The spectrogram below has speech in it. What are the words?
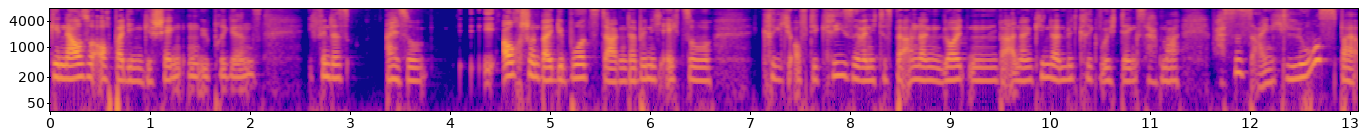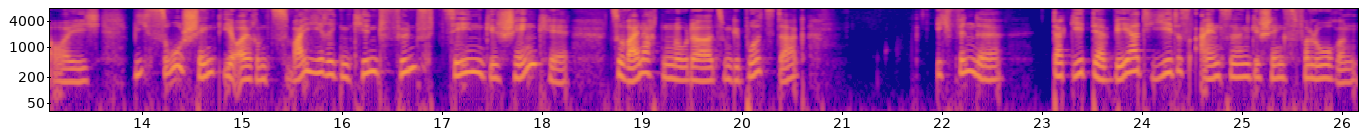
Genauso auch bei den Geschenken übrigens. Ich finde es, also auch schon bei Geburtstagen, da bin ich echt so, kriege ich oft die Krise, wenn ich das bei anderen Leuten, bei anderen Kindern mitkriege, wo ich denke, sag mal, was ist eigentlich los bei euch? Wieso schenkt ihr eurem zweijährigen Kind 15 Geschenke zu Weihnachten oder zum Geburtstag? Ich finde, da geht der Wert jedes einzelnen Geschenks verloren.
